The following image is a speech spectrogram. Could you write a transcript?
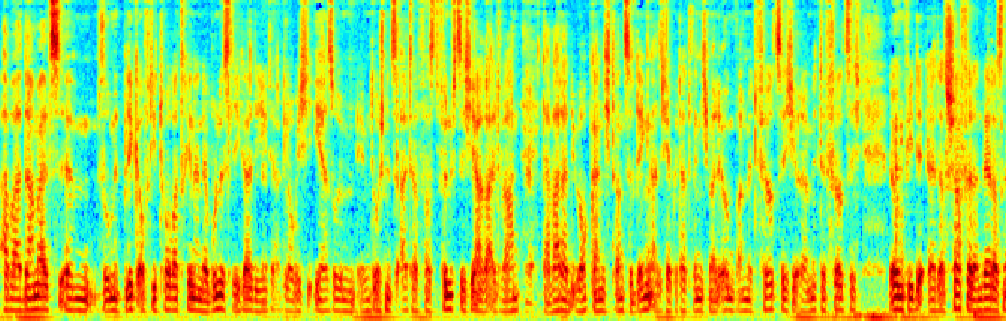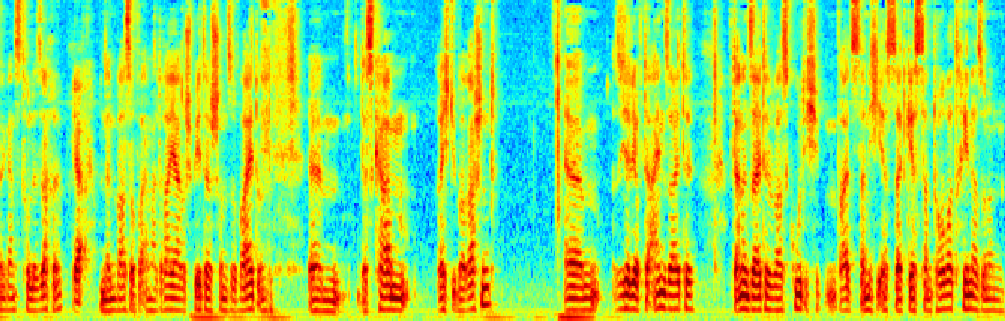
Aber damals, ähm, so mit Blick auf die Torwarttrainer in der Bundesliga, die da, glaube ich, eher so im, im Durchschnittsalter fast 50 Jahre alt waren, Ja. da war da überhaupt gar nicht dran zu denken. Also ich habe gedacht, wenn ich mal irgendwann mit 40 oder Mitte 40 irgendwie äh, das schaffe, dann wäre das eine ganz tolle Sache. Ja. Und dann war es auf einmal drei Jahre später schon so weit und ähm, das kam recht überraschend. Ähm, sicherlich auf der einen Seite. Auf der anderen Seite war es gut. Ich war jetzt dann nicht erst seit gestern Torwarttrainer, sondern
